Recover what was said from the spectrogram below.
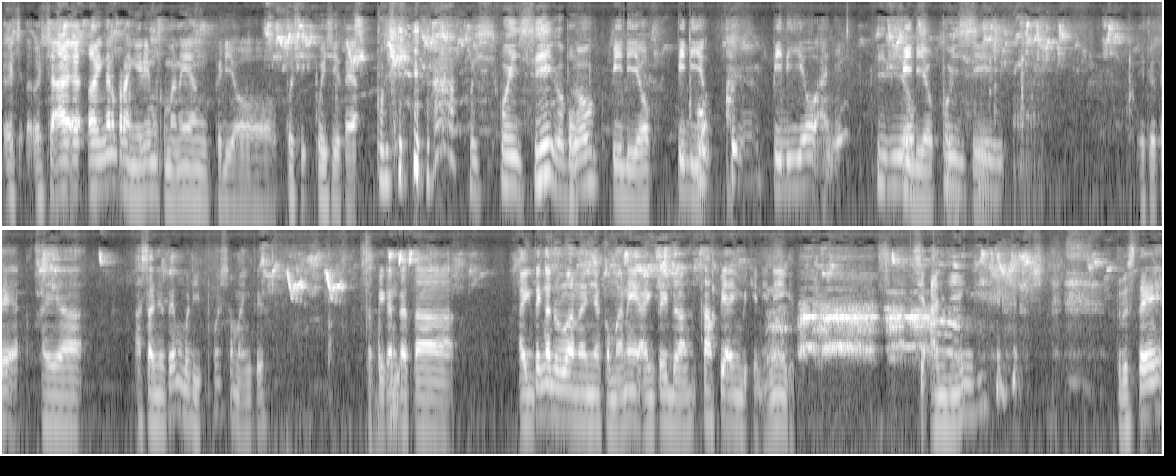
aing kan pernah ngirim ke mana yang video puisi puisi teh puisi. Puisi, puisi goblok. Video video. Pu- video anjing. video, video puisi, puisi. itu teh kayak asalnya teh mau di post sama aing teh. Tapi kan kata aing teh kan dulu nanya ke mana aing teh bilang tapi aing bikin ini gitu. Si anjing. Terus teh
